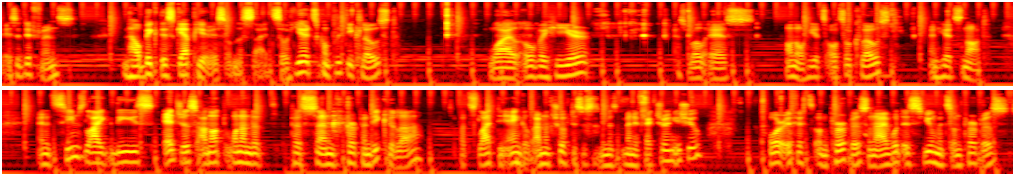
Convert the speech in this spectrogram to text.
there is a difference in how big this gap here is on the side. So here it's completely closed while over here as well as, oh no, here it's also closed and here it's not. And it seems like these edges are not 100 percent perpendicular but slightly angled. I'm not sure if this is a manufacturing issue or if it's on purpose and I would assume it's on purpose.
